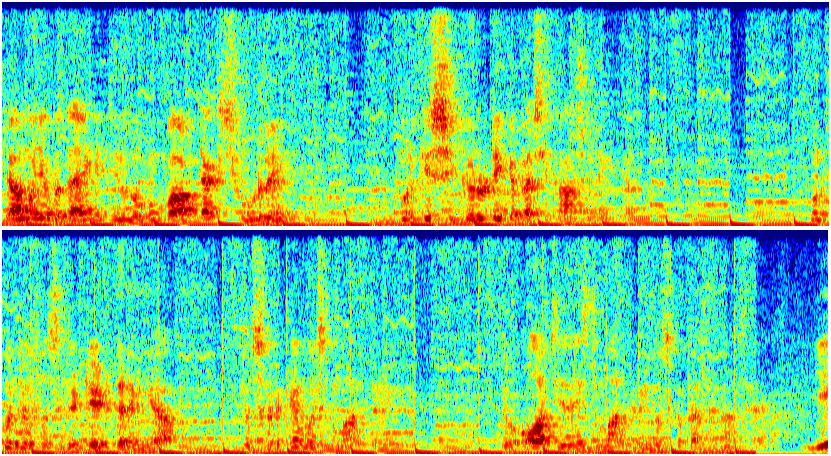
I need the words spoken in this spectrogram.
क्या मुझे बताएँ कि जिन लोगों को आप टैक्स छूट देंगे, उनकी सिक्योरिटी के पैसे कहाँ से लेंगे आप? उनको जो फैसिलिटेट करेंगे आप? जो सड़कें वो इस्तेमाल करेंगे, जो और चीज़ें इस्तेमाल करेंगे, उसका पैसा कहाँ से आएगा? ये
